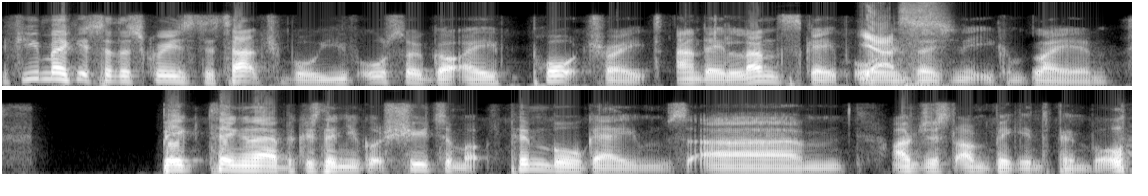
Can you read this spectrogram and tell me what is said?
if you make it so the screen's detachable, you've also got a portrait and a landscape Yes. orientation that you can play in. Big thing there because then you've got shoot 'em ups, pinball games. Um, I'm just I'm big into pinball.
